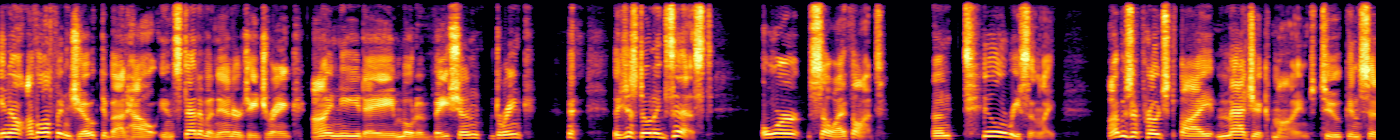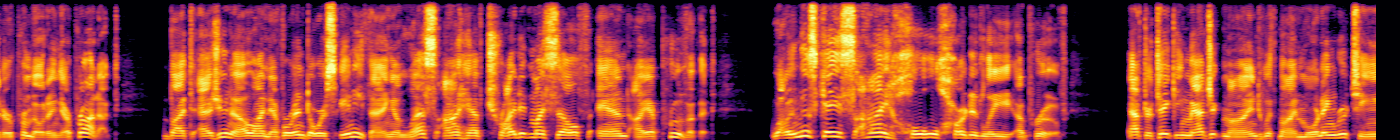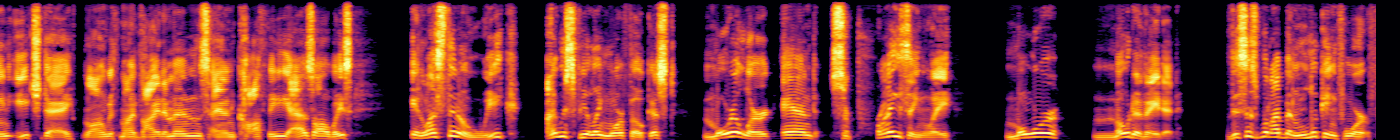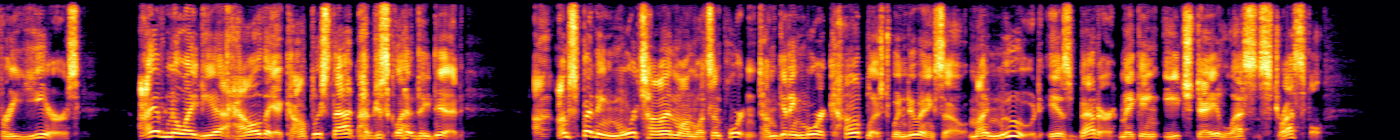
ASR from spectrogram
You know, I've often joked about how instead of an energy drink, I need a motivation drink. they just don't exist. Or so I thought. Until recently, I was approached by Magic Mind to consider promoting their product. but as you know, I never endorse anything unless I have tried it myself and I approve of it. Well, in this case, I wholeheartedly approve. After taking Magic Mind with my morning routine each day, along with my vitamins and coffee as always, in less than a week I was feeling more focused, more alert, and, surprisingly, more motivated. This is what I've been looking for for years. I have no idea how they accomplished that, I'm just glad they did. I'm spending more time on what's important. I'm getting more accomplished when doing so. My mood is better, making each day less stressful.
